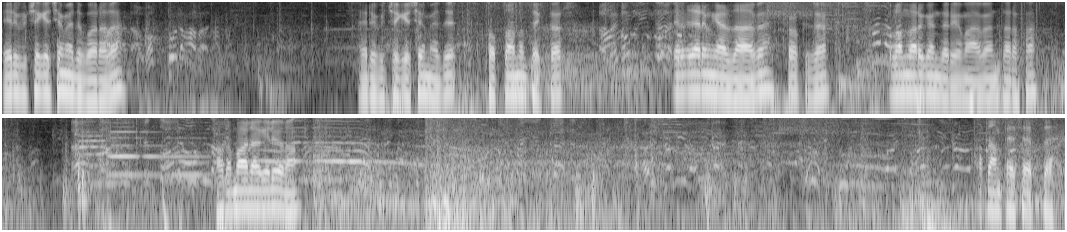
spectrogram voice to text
Herif 3'e geçemedi bu arada. Herif içe geçemedi. Toplandım tekrar. Develerim geldi abi. Çok güzel. Adamları gönderiyorum abi ön tarafa. Adam hala geliyor lan. Adam pes etti.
